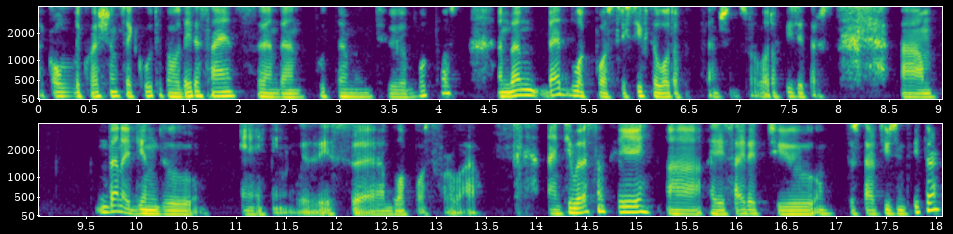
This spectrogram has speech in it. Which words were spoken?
like all the questions I could about data science and then put them into a blog post. And then that blog post received a lot of attention, so a lot of visitors. Um, then I didn't do anything with this uh, blog post for a while. Until recently, uh, I decided to to start using Twitter,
